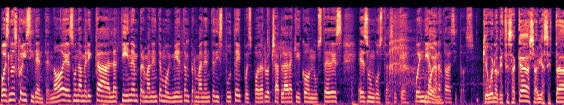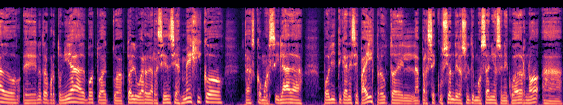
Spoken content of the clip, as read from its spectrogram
pues no es coincidente, ¿no? Es una América Latina en permanente movimiento, en permanente disputa y pues poderlo charlar aquí con ustedes es un gusto, así que buen día Bueno. para todas y todos. Qué bueno que estés acá, ya habías estado eh, en otra oportunidad. Vos, tu, tu actual lugar de residencia es México. Estás como asilada política en ese país, producto de la persecución de los últimos años en Ecuador, ¿no? A,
